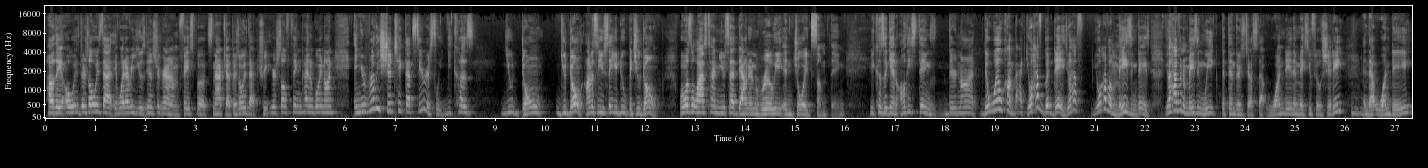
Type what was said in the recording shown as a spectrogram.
how they always there's always that whatever you use instagram facebook snapchat there's always that treat yourself thing kind of going on. And you really should take that seriously because you don't you don't. Honestly you say you do but you don't. When was the last time you sat down and really enjoyed something because again all these things they're not they will come back. You'll have good days. You'll have you'll have amazing days. You'll have an amazing week but then there's just that one day that makes you feel shitty mm-hmm. and that one day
